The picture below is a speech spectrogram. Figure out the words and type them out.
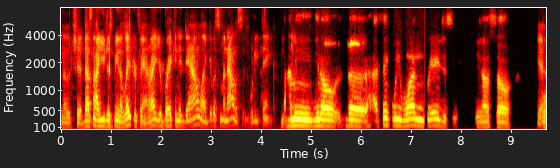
Another chip. That's not you just being a Laker fan, right? You're breaking it down. Like, give us some analysis. What do you think? I mean, you know, the I think we won free agency. You know, so yeah,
